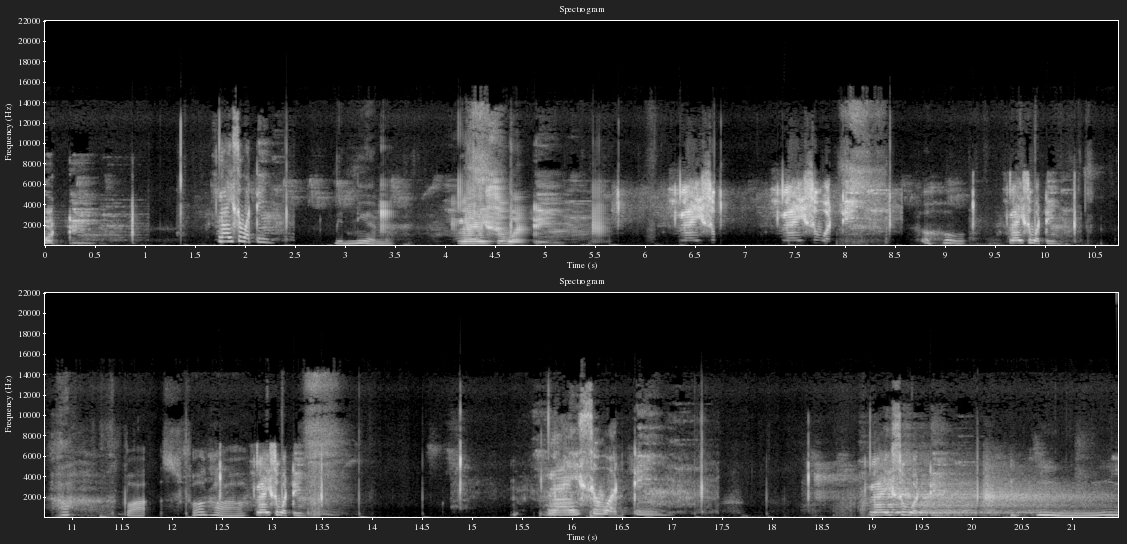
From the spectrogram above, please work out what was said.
วัสดีนายสวัสดีบินเนียนอะนายสวัสดีไงสไงสวัสดีโอ้โหไงสวัสดีฮะฟ้าฟ้าถาไงสวัสดีนายสวัสดีไงสวัสดีอืม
